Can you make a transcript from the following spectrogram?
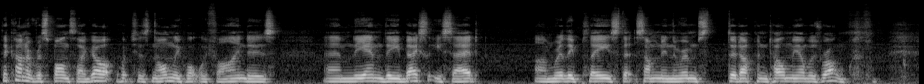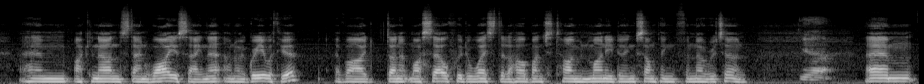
the kind of response I got, which is normally what we find, is um, the MD basically said, I'm really pleased that someone in the room stood up and told me I was wrong. um, I can understand why you're saying that, and I agree with you. If I'd done it myself, we'd have wasted a whole bunch of time and money doing something for no return. Yeah. Um,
